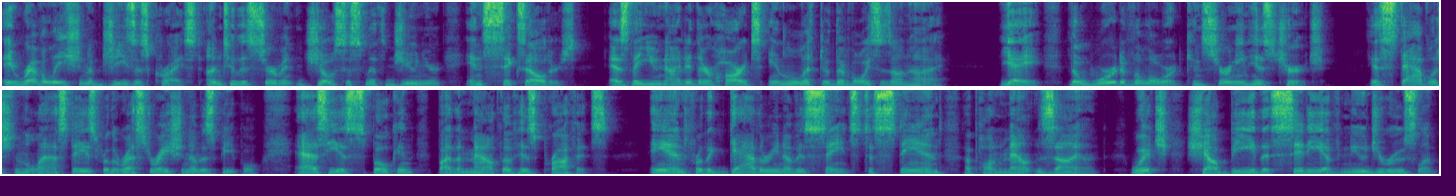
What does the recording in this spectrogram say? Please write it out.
A revelation of Jesus Christ unto his servant Joseph Smith Jr. and six elders, as they united their hearts and lifted their voices on high. Yea, the word of the Lord concerning his church established in the last days for the restoration of his people, as he has spoken by the mouth of his prophets, and for the gathering of his saints to stand upon Mount Zion, which shall be the city of New Jerusalem,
